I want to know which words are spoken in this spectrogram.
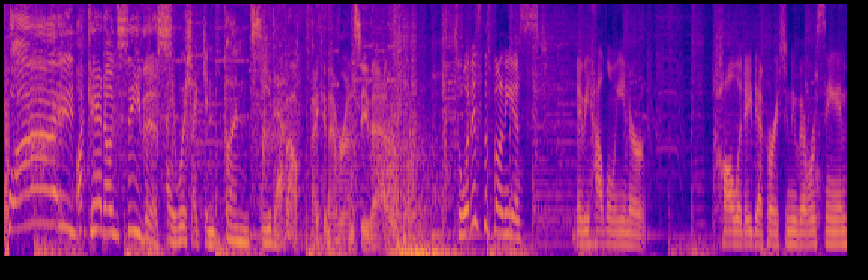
Why? I can't unsee this. I wish I can unsee that. Well, I can never unsee that. So, what is the funniest, maybe Halloween or holiday decoration you've ever seen?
